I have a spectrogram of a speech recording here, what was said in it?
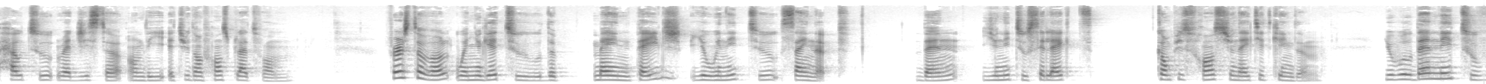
how to register on the Etudes en France platform. First of all, when you get to the main page, you will need to sign up. Then you need to select Campus France United Kingdom. You will then need to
